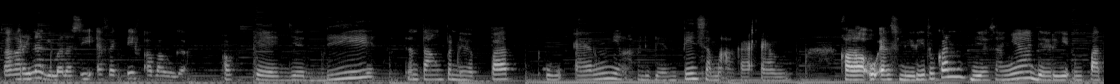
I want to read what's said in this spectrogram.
Kak Karina gimana sih efektif apa enggak? Oke, jadi tentang pendapat UN yang akan diganti sama AKM. Kalau UN sendiri itu kan biasanya dari empat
